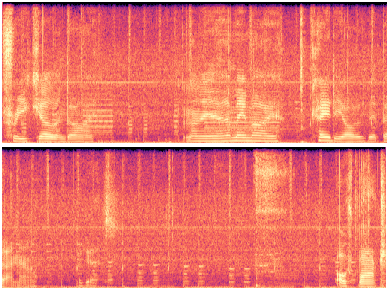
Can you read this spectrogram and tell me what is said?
Free kill and die. I mean, I made my KDR a bit better now. I guess. Oh, smart.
